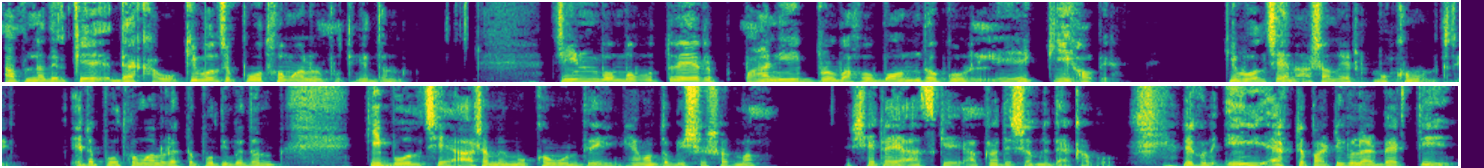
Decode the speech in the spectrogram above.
আপনাদেরকে দেখাবো। কি বলছে? প্রথম আলোর প্রতিবেদন। চীন ব্রহ্মপুত্রের পানি প্রবাহ বন্ধ করলে কি হবে? কি বলছেন আসামের মুখ্যমন্ত্রী? এটা প্রথম আলোর একটা প্রতিবেদন। কি বলছে আসামের মুখ্যমন্ত্রী হেমন্ত বিশ্ব শর্মা? সেটাই আজকে আপনাদের সামনে দেখাবো। দেখুন, এই একটা পার্টিকুলার ব্যক্তি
